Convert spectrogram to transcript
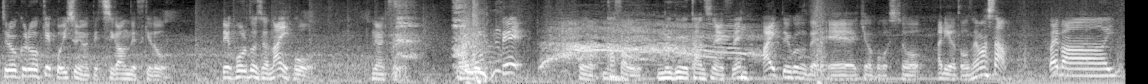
白黒結構衣装によって違うんですけどデフォルトじゃない方のやつ。殴ってこの傘を拭う感じのやつね。はいということで、えー、今日もご視聴ありがとうございました。バイバーイ。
